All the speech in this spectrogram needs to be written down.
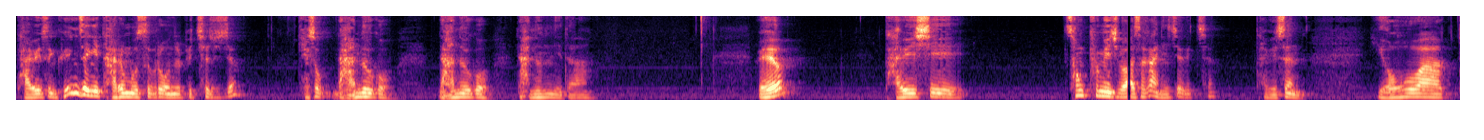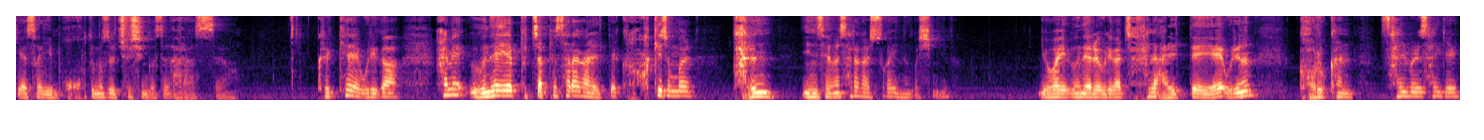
다윗은 굉장히 다른 모습으로 오늘 비춰주죠. 계속 나누고 나누고 나눕니다. 왜요? 다윗이 성품이 좋아서가 아니죠, 그렇죠? 다윗은 여호와께서 이 모든 것을 주신 것을 알았어요. 그렇게 우리가 하나님의 은혜에 붙잡혀 살아갈 때 그렇게 정말 다른 인생을 살아갈 수가 있는 것입니다. 여호와의 은혜를 우리가 잘 알 때에 우리는 거룩한 삶을 살게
